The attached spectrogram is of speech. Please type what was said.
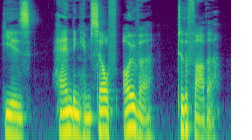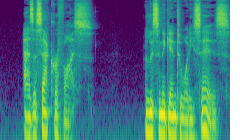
He is handing himself over to the Father as a sacrifice. Listen again to what he says.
